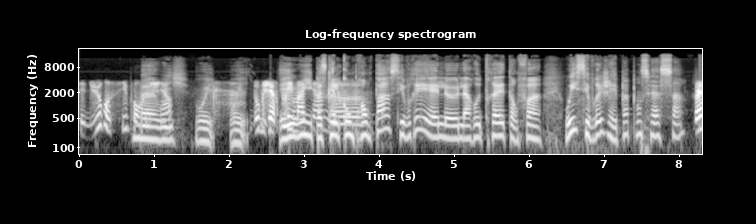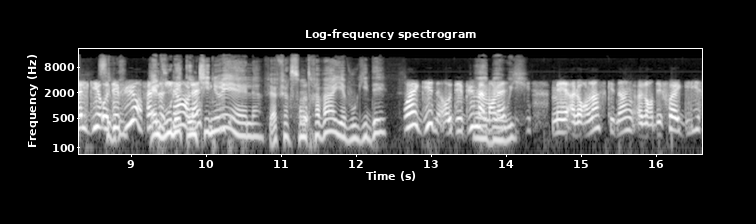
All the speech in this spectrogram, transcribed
c'est dur aussi pour Bah le chien. oui, oui, oui. Donc j'ai repris Et ma oui, parce canne, qu'elle euh, comprend pas, c'est vrai, elle la retraite, enfin, oui, c'est vrai, j'avais pas pensé à ça. bah, elle au vrai. début, en fait, elle le voulait laisse, continuer, elle, à faire son travail, à vous guider. Ouais, guide, au début, Ouais, même en ben laisse. oui. Mais alors là, ce qui est dingue, alors des fois, elle glisse.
